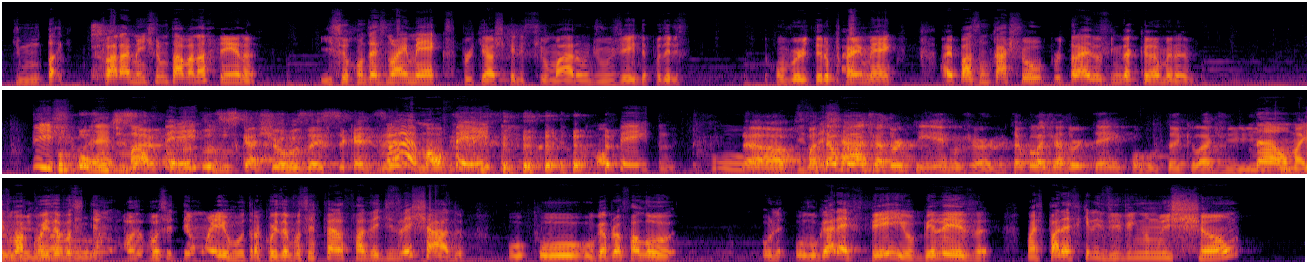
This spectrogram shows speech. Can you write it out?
Que não tá, claramente não tava na cena. Isso acontece no IMAX, porque eu acho que eles filmaram de um jeito e depois eles converteram para IMAX. Aí passa um cachorro por trás, assim, da câmera. Bicho, o povo é mal feito. todos os cachorros, é isso que você quer dizer. Não, é mal feito. mal feito. Tipo, não, mas até o gladiador tem erro, Jorge. Até o gladiador tem, porra, o tanque lá de. Não, mas uma coisa é você, no... ter um, você ter um erro, outra coisa é você fazer desleixado. O, o, o Gabriel falou: o, o lugar é feio, beleza. Mas parece que eles vivem num lixão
